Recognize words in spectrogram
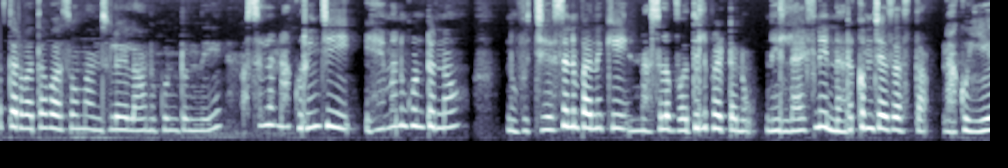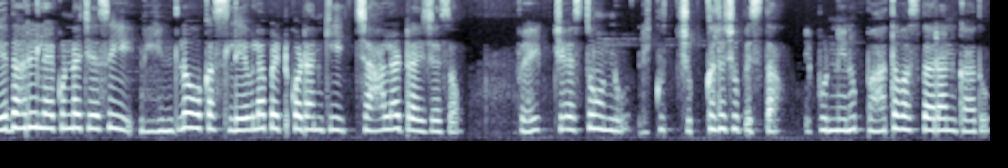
ఆ తర్వాత వసు మనసులో ఎలా అనుకుంటుంది. అసలు నా గురించి ఏమనుకుంటున్నావు? నువ్వు చేసిన పనికి నిన్ను అసలు వదిలిపెట్టను. నీ లైఫ్ని నరకం చేసేస్తా. నాకు ఏ దారి లేకుండా చేసి నీ ఇంట్లో ఒక స్లేవ్లా పెట్టుకోవడానికి చాలా ట్రై చేసావు వెయిట్ చేస్తూ ఉండు. నీకు చుక్కలు చూపిస్తా. ఇప్పుడు నేను పాత వస్తారాని కాదు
